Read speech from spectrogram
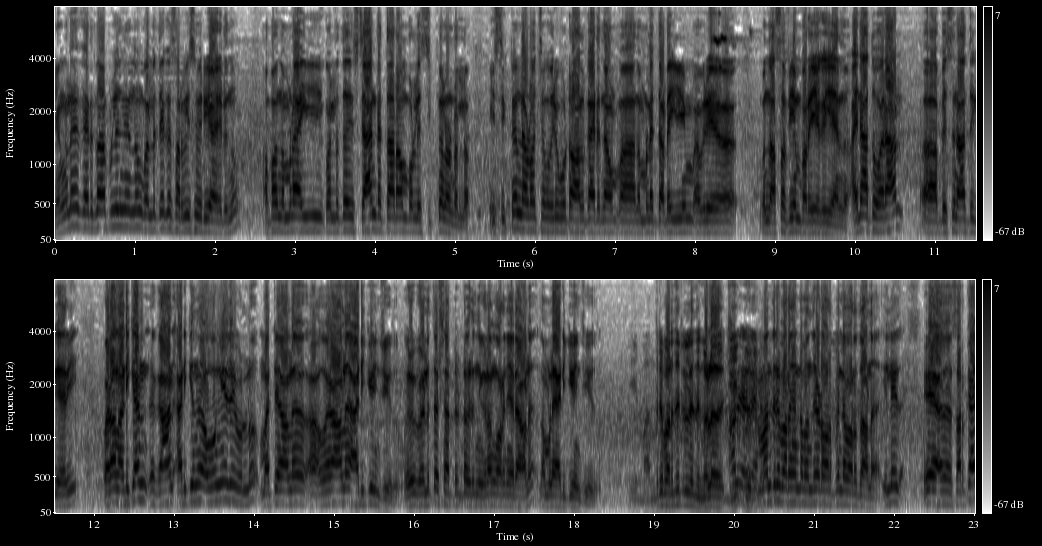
ഞങ്ങൾ കരുനാപ്പള്ളിയിൽ നിന്നും കൊല്ലത്തേക്ക് സർവീസ് വരികയായിരുന്നു. അപ്പം നമ്മുടെ ഈ കൊല്ലത്ത് സ്റ്റാൻഡ് എത്താറാകുമ്പോൾ സിഗ്നൽ ഉണ്ടല്ലോ. ഈ സിഗ്നലിൽ അവിടെ വെച്ച് ഒരു കൂട്ടം ആൾക്കാർ നമ്മളെ തടയുകയും അവർ ഒന്ന് അസഭ്യം പറയുകയായിരുന്നു. അതിനകത്ത് ഒരാൾ ബസ്സിനകത്ത് കയറി ഒരാൾ അടിക്കാൻ അടിക്കുന്ന ഓങ്ങിയതേ ഉള്ളൂ. മറ്റേ ആൾ ഒരാൾ അടിക്കുകയും ചെയ്തു. ഒരു വെളുത്ത ഷർട്ടിട്ട് ഒരു നീളം കുറഞ്ഞ ഒരാൾ നമ്മളെ അടിക്കുകയും ചെയ്തു. ഈ മന്ത്രി പറഞ്ഞിട്ടില്ലേ നിങ്ങൾ. മന്ത്രി പറഞ്ഞ മന്ത്രിയുടെ ഉറപ്പിന്റെ പുറത്താണ്. ഇല്ല സർക്കാർ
